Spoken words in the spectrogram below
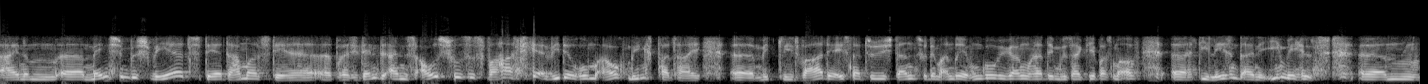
einem äh, Menschen beschwert, der damals der äh, Präsident eines Ausschusses war, der wiederum auch Linkspartei-Mitglied äh, war. Der ist natürlich dann zu dem André Hungo gegangen und hat ihm gesagt, hier pass mal auf, äh, die lesen deine E-Mails. Ähm,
